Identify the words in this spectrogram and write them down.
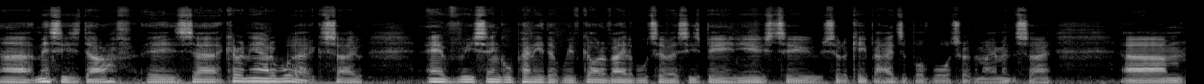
Uh, Mrs. Darth is uh, currently out of work so every single penny that we've got available to us is being used to sort of keep our heads above water at the moment. So um,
